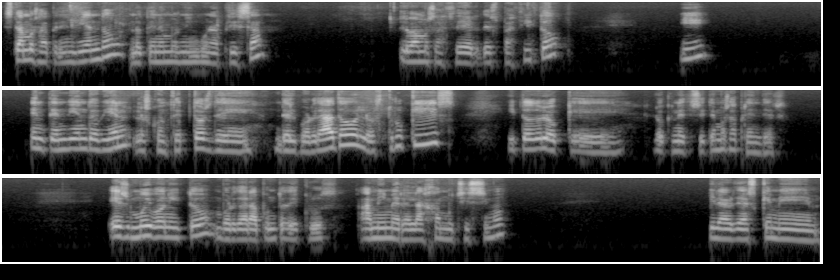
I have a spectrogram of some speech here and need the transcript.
Estamos aprendiendo, no tenemos ninguna prisa. Lo vamos a hacer despacito y entendiendo bien los conceptos de, del bordado, los truquis y todo lo que, lo que necesitemos aprender. Es muy bonito bordar a punto de cruz, a mí me relaja muchísimo y la verdad es que me,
